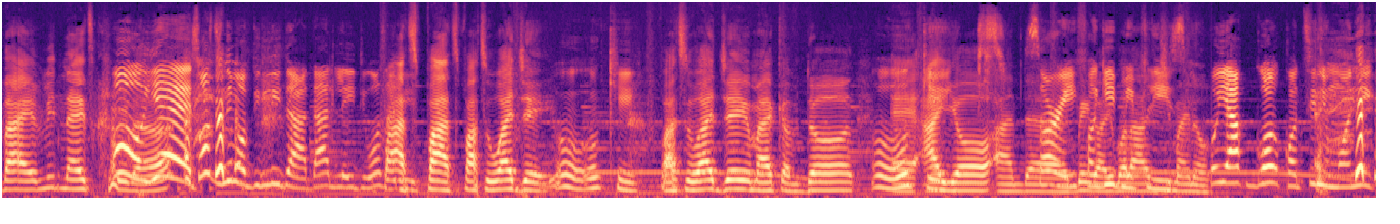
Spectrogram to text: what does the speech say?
by Midnight Crew. oh, yes. What's the name of the leader? That lady. What's her Pat, name? Pat, Patuwaje. Oh, okay. Pat Uwaje, Mike Abdul, Oh, uh, okay. Ayo, and uh, Sorry, forgive me, please. G-Minor. Oh, yeah, go continue, Monique.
